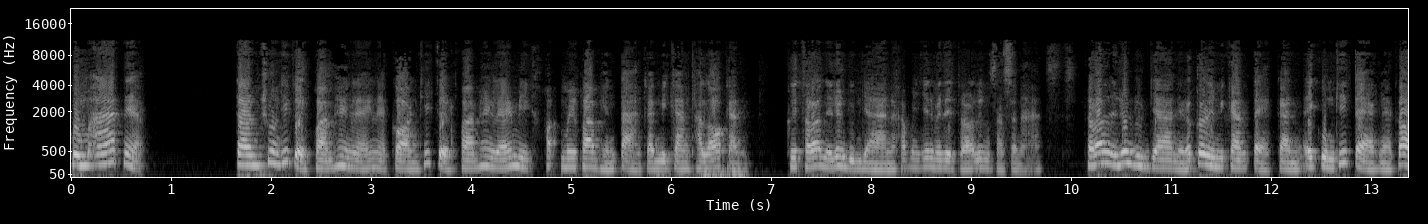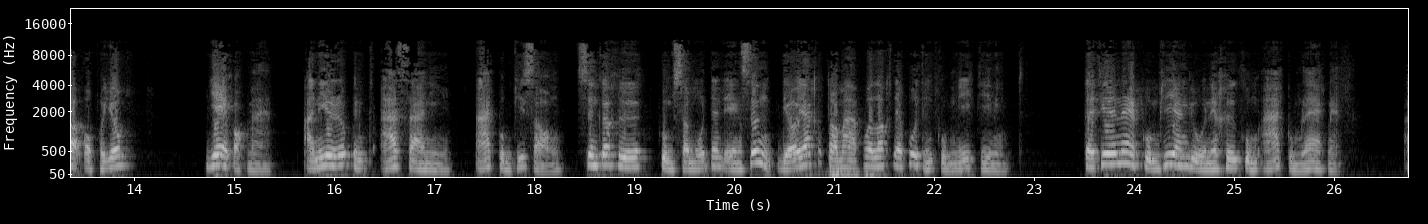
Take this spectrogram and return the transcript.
กลุ่มอาร์ตเนี่ย ตอนช่วงที่เกิดความแห้งแล้งเนี่ยก่อนที่เกิดความแห้งแล้งมีมีความเห็นต่างกันมีการทะเลาะกัน คือทะเลาะในเรื่องดุนยานะครับไม่ใช่ไม่ได้ทะเลาะเรื่องศาสนาทะเลาะในเรื่องดุนยาเนี่ยแล้วก็เลยมีการแตกกันไอ้กลุ่มที่แตกเนี่ยก็อพยพแยกออกมา อันนี้เรียกเป็นอาร์ตซานีอาร์กลุ่มที่สองซึ่งก็คือกลุ่มษะมูดนั่นเอง ซึ่งเดี๋ยวอายะฮ์ต่อมาพวกเราจะพูดถึงกลุ่มนี้อีกทีหนึ่งแต่ที่แน่ๆกลุ่มที่ยังอยู่เนี่ยคือกลุ่มอาร์กลุ่มแรกเนี่ยอ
